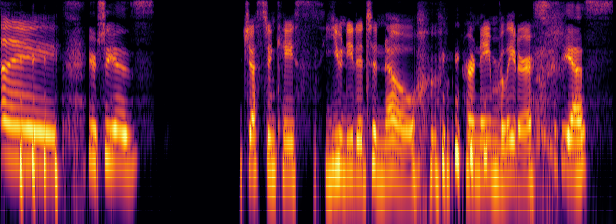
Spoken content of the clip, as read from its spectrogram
Hey. Here she is. Just in case you needed to know her name later. Yes.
